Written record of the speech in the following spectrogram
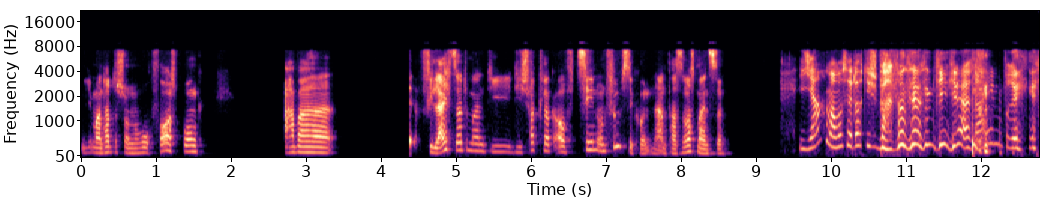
jemand hatte schon einen Hochvorsprung. Aber vielleicht sollte man die, die Shotclock auf 10 und 5 Sekunden anpassen. Was meinst du? Ja, man muss ja doch die Spannung irgendwie wieder reinbringen.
